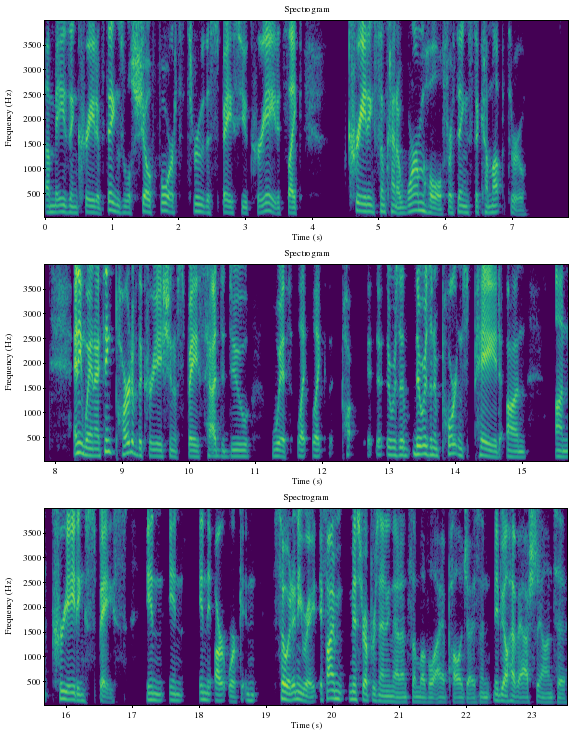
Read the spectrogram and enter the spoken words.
amazing creative things will show forth through the space you create. It's like creating some kind of wormhole for things to come up through. Anyway, and I think part of the creation of space had to do with like like there was a there was an importance paid on on creating space in in in the artwork and so at any rate if i'm misrepresenting that on some level i apologize and maybe i'll have ashley on to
